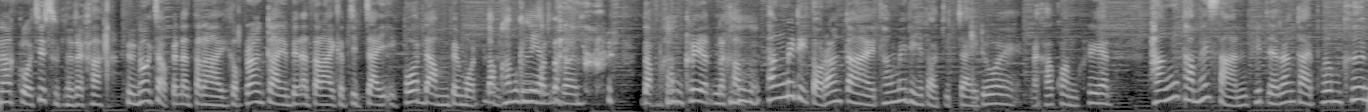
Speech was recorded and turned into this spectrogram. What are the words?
น่ากลัวที่สุดเลยนะคะคือนอกจากเป็นอันตรายกับร่างกายยังเป็นอันตรายกับจิตใจ อีกเพราะว่าดำไปหมดดำคล้ำเครียดมันพี่เปิ้ลดับความเครียดนะคะทั้งไม่ดีต่อร่างกาย ทั้งไม่ดีต่อจิตใจด้วยนะคะ ความเครียด ทั้งทำให้สารพิษในร่างกายเพิ่มขึ้น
